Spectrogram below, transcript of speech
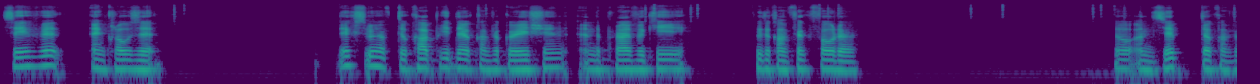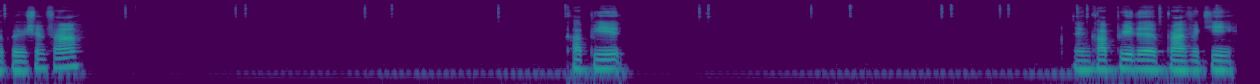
Save it and close it. Next, we have to copy the configuration and the private key to the config folder. So unzip the configuration file. copy it and copy the private key.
